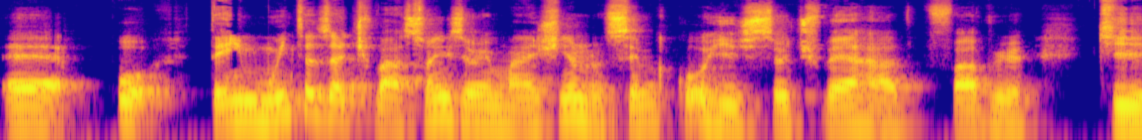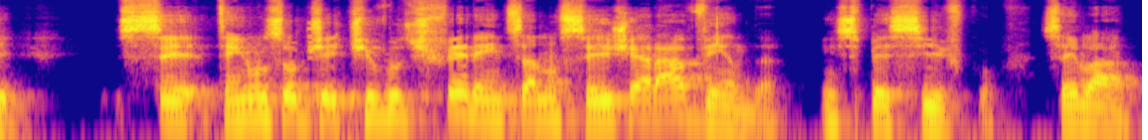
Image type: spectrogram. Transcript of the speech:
é, pô, tem muitas ativações, eu imagino, você me corrige se eu estiver errado, por favor, que tem uns objetivos diferentes, a não ser gerar venda em específico. Sei lá,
